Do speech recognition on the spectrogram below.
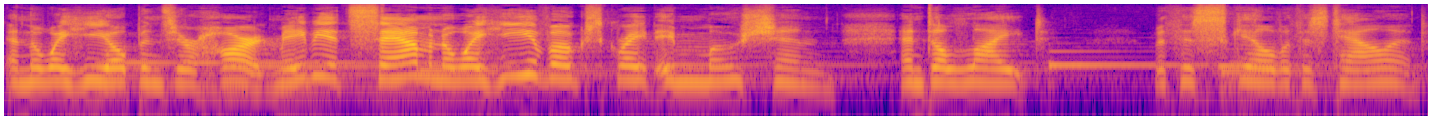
and the way he opens your heart. Maybe it's Sam and the way he evokes great emotion and delight with his skill, with his talent.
